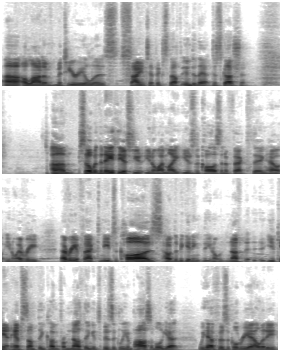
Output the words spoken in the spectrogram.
uh, a lot of materialist scientific stuff into that discussion. Um, so with an atheist, you, you know, I might use the cause and effect thing. How you know every every effect needs a cause. How the beginning, you know, nothing. You can't have something come from nothing. It's physically impossible. Yet we have physical reality,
